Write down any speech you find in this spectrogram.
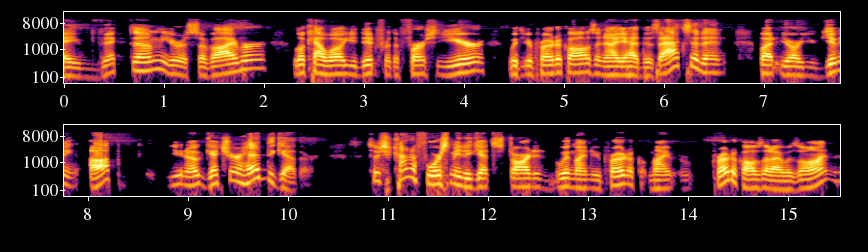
a victim, you're a survivor. Look how well you did for the first year with your protocols, and now you had this accident, but are you giving up? You know, get your head together. So she kind of forced me to get started with my new protocol, my protocols that I was on.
